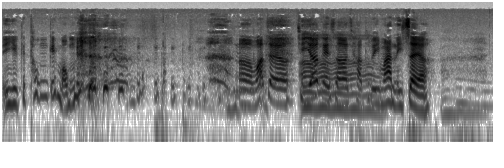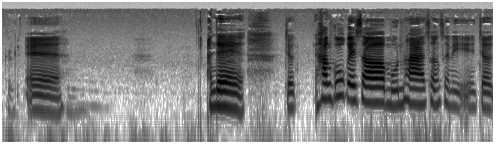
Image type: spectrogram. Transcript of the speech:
이렇게 통계 먹는. 어, 맞아요. 지역에서 아, 아, 아. 사투리만 있어요. 그렇- 예. 근데 저 한국에서 문화 선생님 저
